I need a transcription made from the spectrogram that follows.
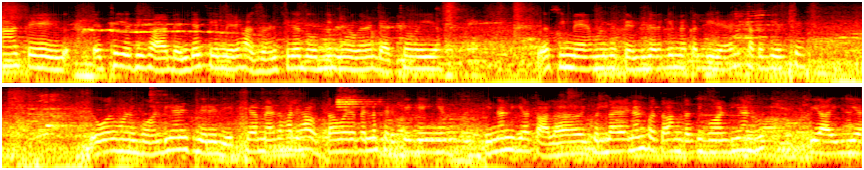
ਆ ਤੇ ਇੱਥੇ ਹੀ ਅਸੀਂ ਸਾਰੇ ਰਹਿੰਦੇ ਸੀ ਮੇਰੇ ਹਸਬੰਡ ਸੀਗੇ 2 ਮਹੀਨੇ ਹੋ ਗਏ ਡੈਥ ਹੋ ਗਈ ਆ। ਅਸੀਂ ਮੈਂ ਹੁਣ ਫਿਰ ਪਿੰਡ ਚਲ ਗਈ ਮੈਂ ਇਕੱਲੀ ਰਹਿ ਨਹੀਂ ਸਕਦੀ ਇੱਥੇ। ਤੇ ਉਹ ਹੁਣ ਗੁਆਂਢੀਆਂ ਨੇ ਸਵੇਰੇ ਦੇਖਿਆ, ਮੈਂ ਤਾਂ ਹਾਲੇ ਹਫ਼ਤਾ ਹੋਇਆ ਪਹਿਲਾਂ ਫਿਰ ਕੇ ਗਈ ਆ ਇਹਨਾਂ ਨੇ ਕਿਹਾ, ਤਾਲਾ ਖੁੱਲ੍ਹਾ ਹੈ। ਇਹਨਾਂ ਨੂੰ ਪਤਾ ਹੁੰਦਾ ਸੀ ਗੁਆਂਢੀਆਂ ਨੂੰ ਵੀ ਆਈ ਆ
